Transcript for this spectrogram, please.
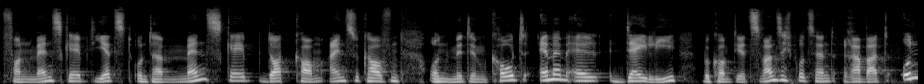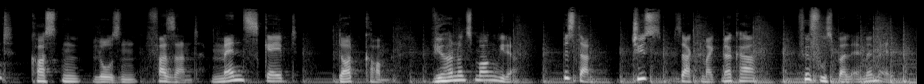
von Manscaped jetzt unter manscaped.com einzukaufen und mit dem Code MML Daily bekommt ihr 20% Rabatt und kostenlosen Versand. manscaped.com. Wir hören uns morgen wieder. Bis dann. Tschüss, sagt Mike Nöcker für Fußball MML.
